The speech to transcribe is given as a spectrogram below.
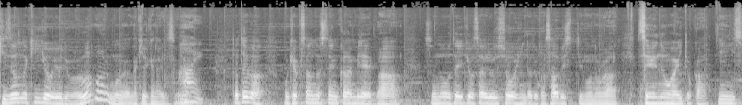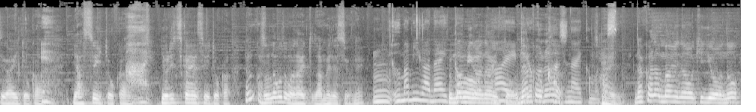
既存の企業よりも上回るものがなきゃいけないですよね。はい、例えばお客さんの視点から見ればその提供される商品だとかサービスっていうものが性能がいいとか品質がいいとか安いとか、はい、より使いやすいとかなんかそんなことがないとダメですよね。うま、みがないと旨味がないと、はい、だから感じないかもはい、だから前の企業の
